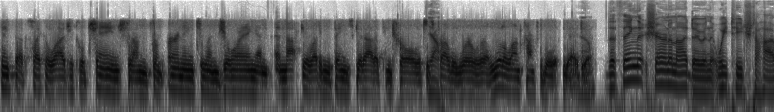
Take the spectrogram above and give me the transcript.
think that psychological change from, from earning to enjoying and, and not get, letting things get out of control, which is Yeah. probably where we're a little uncomfortable with the idea. The thing that Sharon and I do, and that we teach to high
